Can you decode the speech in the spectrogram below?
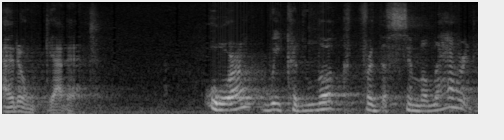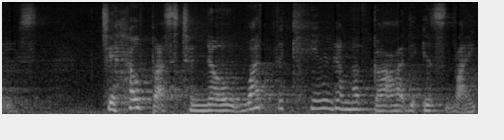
I don't get it? Or we could look for the similarities to help us to know what the kingdom of God is like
